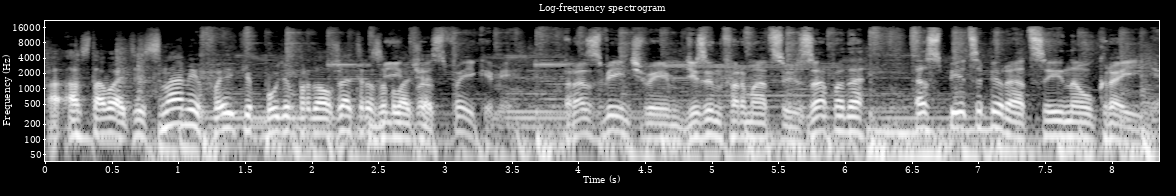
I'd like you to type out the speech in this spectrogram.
Оставайтесь с нами, фейки будем продолжать разоблачать. Битва с фейками. Развенчиваем дезинформацию Запада о спецоперации на Украине.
